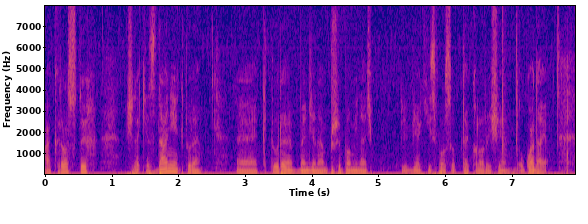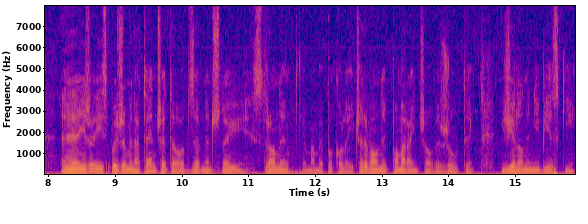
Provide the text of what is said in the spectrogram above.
akrostych, czyli takie zdanie, które, e, które będzie nam przypominać w jaki sposób te kolory się układają. Jeżeli spojrzymy na tęczę, to od zewnętrznej strony mamy po kolei czerwony, pomarańczowy, żółty, zielony, niebieski,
